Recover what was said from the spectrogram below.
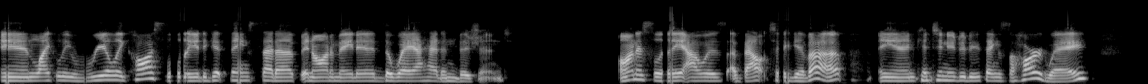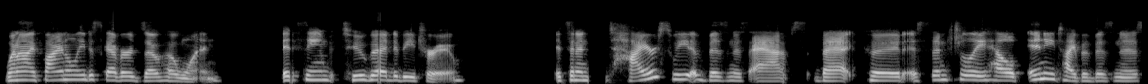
and likely really costly to get things set up and automated the way I had envisioned. Honestly, I was about to give up and continue to do things the hard way when I finally discovered Zoho One. It seemed too good to be true. It's an entire suite of business apps that could essentially help any type of business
